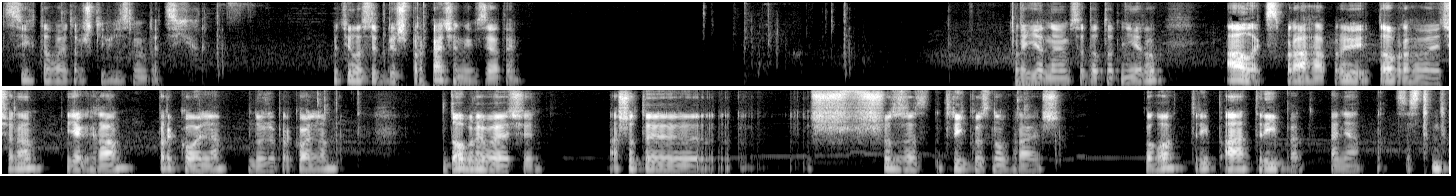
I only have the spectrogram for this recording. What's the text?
Цих давай трошки візьмемо до цих. Хотілося б більш прокачаних взяти. Приєднуємося до турніру. Алекс, Прага, привіт, доброго вечора. Як гра? Прикольно, дуже прикольно. Добрий вечір. А що ти. Що за трійку знов граєш? Кого? Тріп? А, тріпер. Понятно. Це з тобою.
